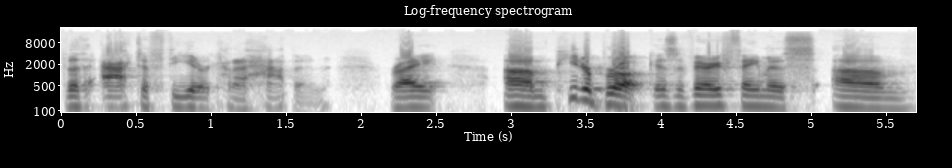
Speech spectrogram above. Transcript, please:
the act of theater kind of happen, right? Um, Peter Brook is a very famous um,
